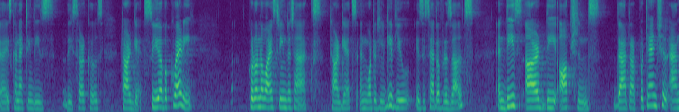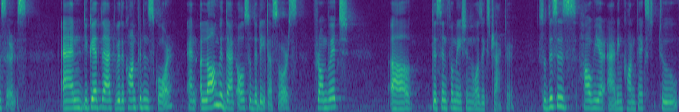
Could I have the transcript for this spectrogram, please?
is connecting these, these circles, targets. So you have a query, coronavirus themed attacks, targets, and what it will give you is a set of results. And these are the options that are potential answers and you get that with a confidence score, and along with that, also the data source from which uh, this information was extracted. So this is how we are adding context to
